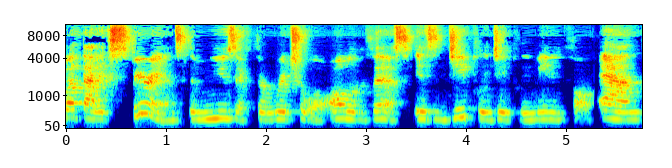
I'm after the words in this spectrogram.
but that experience the music the ritual all of this is deeply deeply meaningful. And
